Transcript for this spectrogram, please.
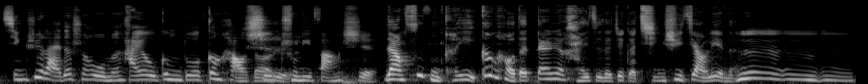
情绪来的时候，我们还有更多更好的处理方式。让父母可以更好的担任孩子的这个情绪教练呢。嗯嗯嗯，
